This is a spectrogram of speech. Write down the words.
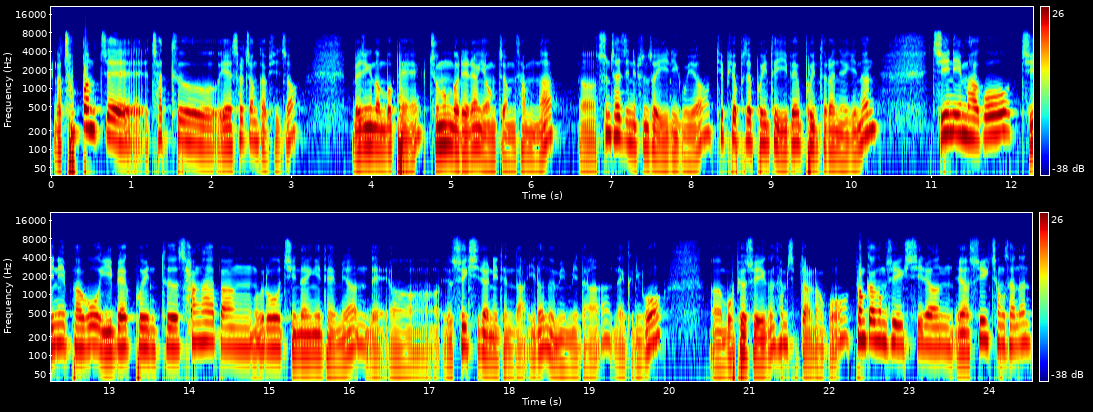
그러니까 첫 번째 차트의 설정값이죠. 매직 넘버 100, 주문 거래량 0.3납, 어, 순차 진입 순서 1이고요. TP 오프셋 포인트 200포인트란 얘기는 진입하고 진입하고 200포인트 상하방으로 진행이 되면 네, 어, 수익 실현이 된다. 이런 의미입니다. 네, 그리고 어, 목표 수익은 30달러고 평가금 수익 실현 야, 수익 청산은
